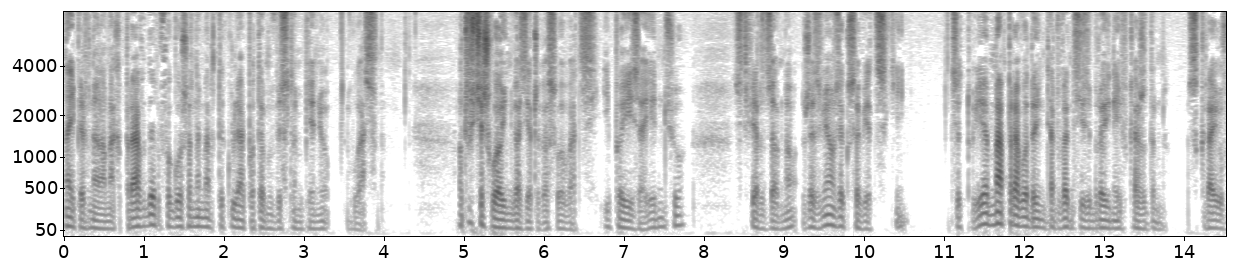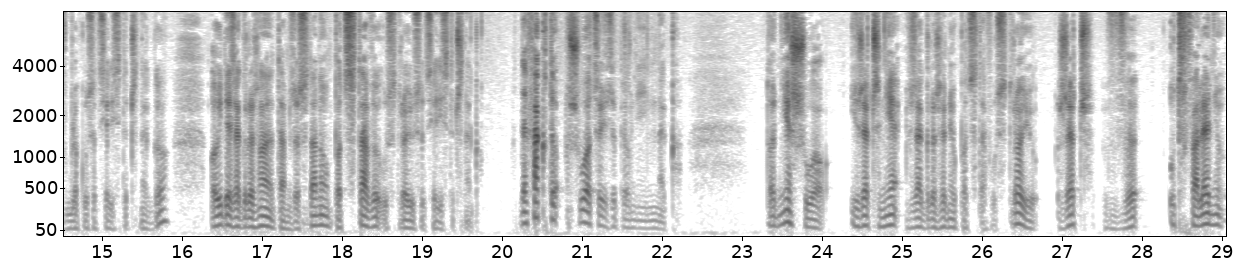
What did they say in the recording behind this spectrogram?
najpierw na łamach prawdy w ogłoszonym artykule, a potem w wystąpieniu własnym. Oczywiście szło o inwazję Czechosłowacji i po jej zajęciu stwierdzono, że Związek Sowiecki, cytuję, ma prawo do interwencji zbrojnej w każdym z krajów bloku socjalistycznego, o ile zagrożone tam zostaną podstawy ustroju socjalistycznego. De facto szło coś zupełnie innego. To nie szło i rzecz nie w zagrożeniu podstaw ustroju, rzecz w utrwaleniu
